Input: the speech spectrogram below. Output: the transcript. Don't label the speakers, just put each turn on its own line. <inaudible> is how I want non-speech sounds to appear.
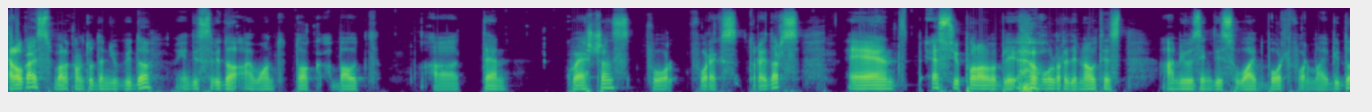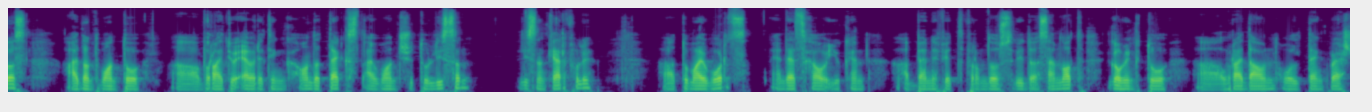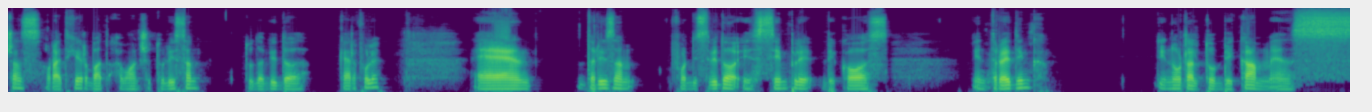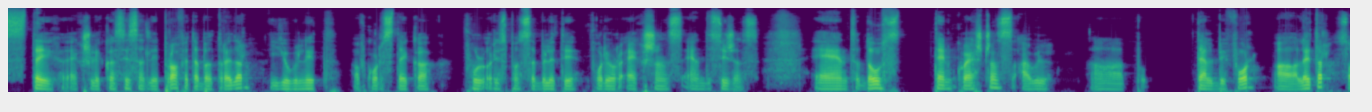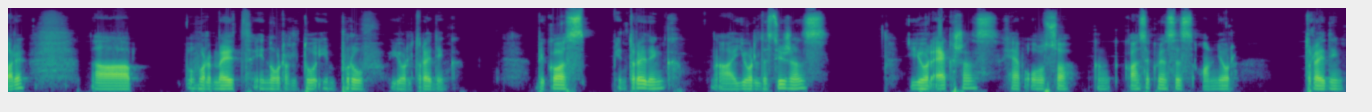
Hello guys, welcome to the new video. In this video I want to talk about uh, 10 questions for forex traders and as you probably <laughs> already noticed I'm using this whiteboard for my videos. I don't want to uh, write you everything on the text. I want you to listen, listen carefully uh, to my words and that's how you can uh, benefit from those videos. I'm not going to uh, write down all 10 questions right here but I want you to listen to the video carefully. And the reason for this video is simply because in trading in order to become and stay actually consistently profitable trader you will need of course take a full responsibility for your actions and decisions. And those 10 questions i will uh, tell before uh, later sorry uh, were made in order to improve your trading because in trading uh, your decisions your actions have also con consequences on your trading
